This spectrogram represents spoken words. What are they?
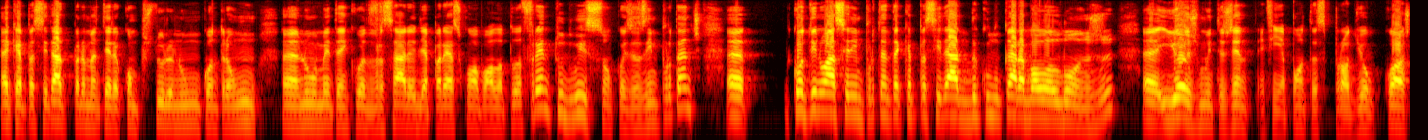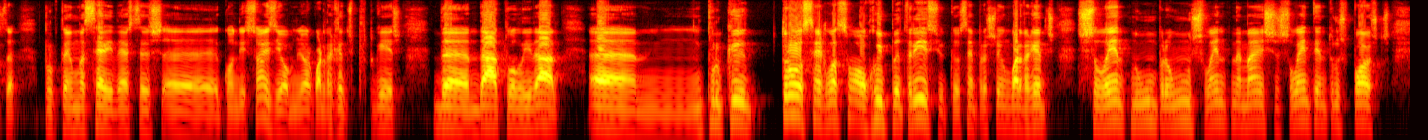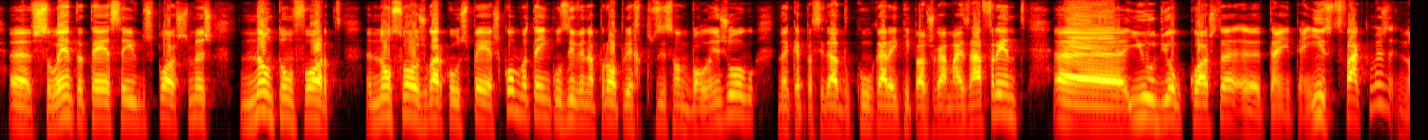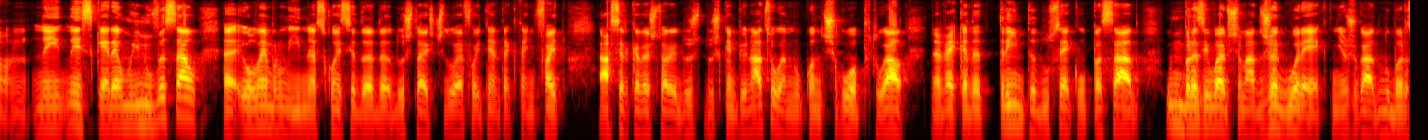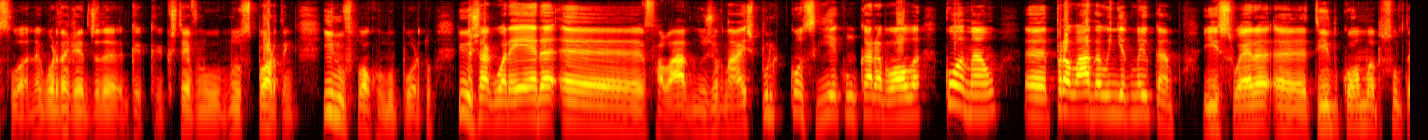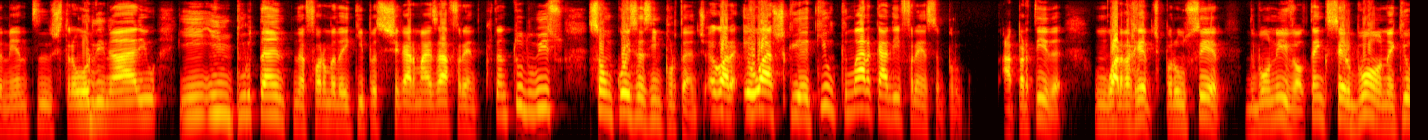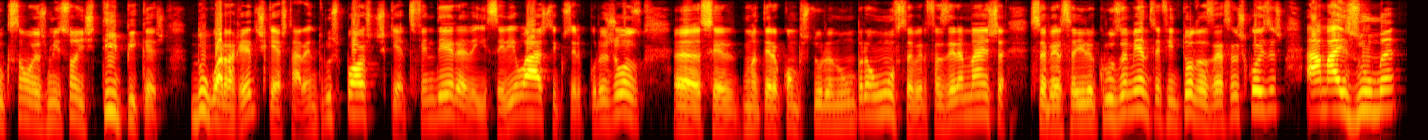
a capacidade para manter a compostura no um contra um uh, no momento em que o adversário lhe aparece com a bola pela frente. Tudo isso são coisas importantes. Uh, Continua a ser importante a capacidade de colocar a bola longe, uh, e hoje muita gente, enfim, aponta-se para o Diogo Costa, porque tem uma série destas uh, condições, e é o melhor guarda-redes português da, da atualidade, uh, porque trouxe em relação ao Rui Patrício, que eu sempre achei um guarda-redes excelente no 1 para 1, excelente na mancha, excelente entre os postos, uh, excelente até a sair dos postos, mas não tão forte, não só a jogar com os pés, como até inclusive na própria reposição de bola em jogo, na capacidade de colocar a equipa a jogar mais à frente. Uh, e o Diogo Costa uh, tem, tem isso, de facto, mas não, nem, nem sequer é uma inovação. eu lembro-me, e na sequência de, de, dos textos do F80 que tenho feito acerca da história dos, dos campeonatos, eu lembro quando chegou a Portugal, na década década de 30 do século passado, um brasileiro chamado Jaguaré, que tinha jogado no Barcelona, guarda-redes que, que, esteve no, no, Sporting e no Futebol Clube do Porto, e o Jaguaré era uh, falado nos jornais porque conseguia colocar a bola com a mão uh, para lá da linha de meio campo. Isso era uh, tido como absolutamente extraordinário e importante na forma da equipa se chegar mais à frente. Portanto, tudo isso são coisas importantes. Agora, eu acho que aquilo que marca a diferença, por, à partida, um guarda-redes para o ser de bom nível tem que ser bom naquilo que são as missões típicas do guarda-redes, que é estar entre os postos, que é defender é e ser elástico, ser corajoso, uh, ser, manter a compostura no um para um, saber fazer a mancha, saber sair a cruzamentos, enfim, todas essas coisas. Há mais uma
